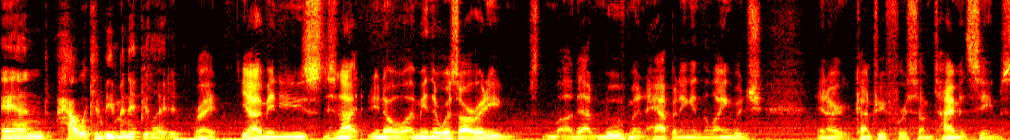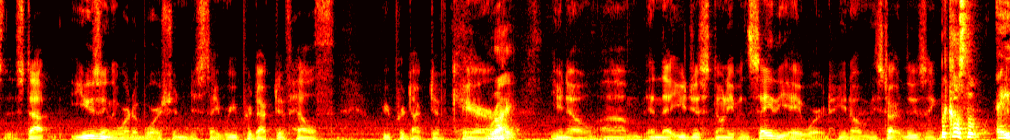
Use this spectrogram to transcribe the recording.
and how it can be manipulated. Right. Yeah. I mean, you use it's not. You know. I mean, there was already uh, that movement happening in the language in our country for some time. It seems. That stop using the word abortion. Just say reproductive health, reproductive care. Right. You know, um, and that you just don't even say the a word. You know, you start losing. Because the A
